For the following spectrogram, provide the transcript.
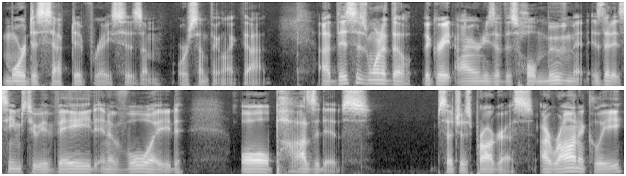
more deceptive racism or something like that. Uh, this is one of the the great ironies of this whole movement is that it seems to evade and avoid all positives such as progress. Ironically,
